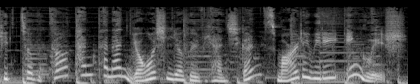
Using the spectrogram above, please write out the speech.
기초부터 탄탄한 영어 실력을 위한 시간 Smarty Weedy English.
